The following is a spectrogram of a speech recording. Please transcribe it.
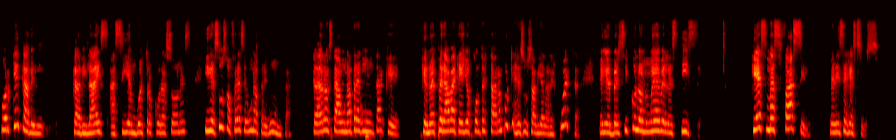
¿por qué caviláis así en vuestros corazones? Y Jesús ofrece una pregunta. Claro está, una pregunta que, que no esperaba que ellos contestaran porque Jesús sabía la respuesta. En el versículo 9 les dice, ¿qué es más fácil? Le dice Jesús,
